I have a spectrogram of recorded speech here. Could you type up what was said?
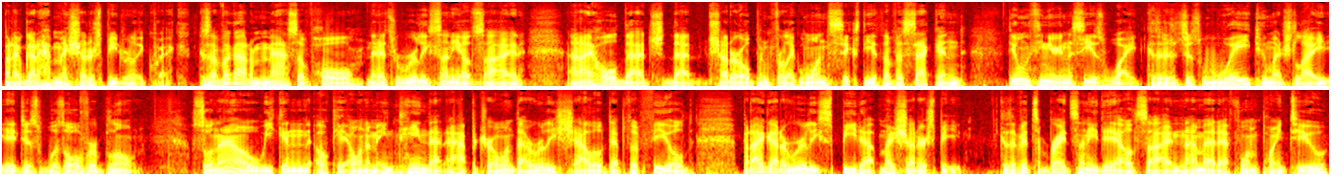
but i've got to have my shutter speed really quick because i've got a massive hole and it's really sunny outside and i hold that sh- that shutter open for like 1 60th of a second the only thing you're going to see is white because there's just way too much light it just was overblown so now we can, okay, I want to maintain that aperture. I want that really shallow depth of field, but I got to really speed up my shutter speed. Because if it's a bright sunny day outside and I'm at f1.2,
